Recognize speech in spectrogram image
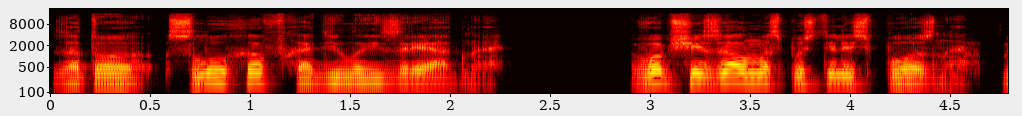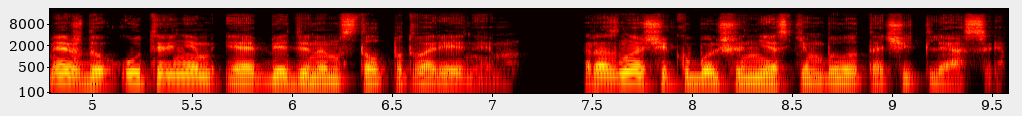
Зато слухов входило изрядно. В общий зал мы спустились поздно, между утренним и обеденным столпотворением. Разносчику больше не с кем было точить лясы.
